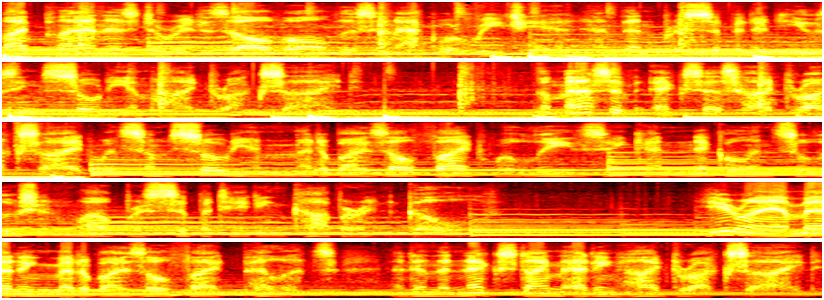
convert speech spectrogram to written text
My plan is to redissolve all this in aqua regia and then precipitate using sodium hydroxide. The massive excess hydroxide with some sodium metabisulfite will leave zinc and nickel in solution while precipitating copper and gold. Here I am adding metabisulfite pellets, and in the next I'm adding hydroxide.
